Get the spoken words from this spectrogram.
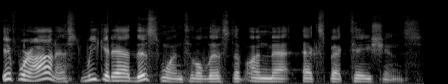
If we're honest, we could add this one to the list of unmet expectations.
